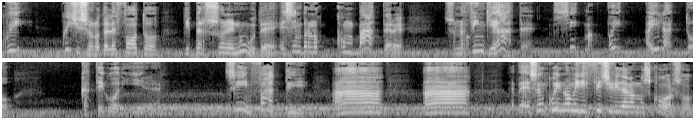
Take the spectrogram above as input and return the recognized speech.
qui, qui ci sono delle foto di persone nude e sembrano combattere. Sono avvinghiate. Sì, ma poi hai letto? Categorie. Sì, infatti. Ah, ah. E beh, sono quei nomi difficili dell'anno scorso.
